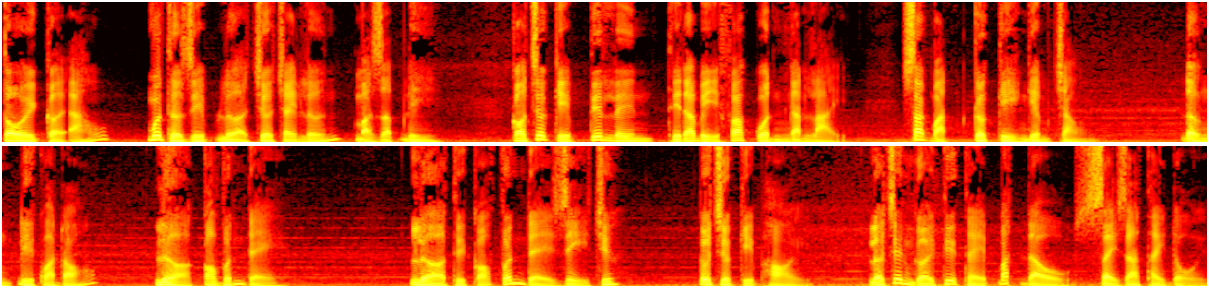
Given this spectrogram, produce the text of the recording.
Tôi cởi áo Muốn thừa dịp lửa chưa cháy lớn mà dập đi. Còn chưa kịp tiến lên Thì đã bị phát quân ngăn lại. Sắc mặt cực kỳ nghiêm trọng. Đừng đi qua đó. Lửa có vấn đề. Lửa thì có vấn đề gì chứ? Tôi chưa kịp hỏi. Lửa trên người thi thể bắt đầu xảy ra thay đổi.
